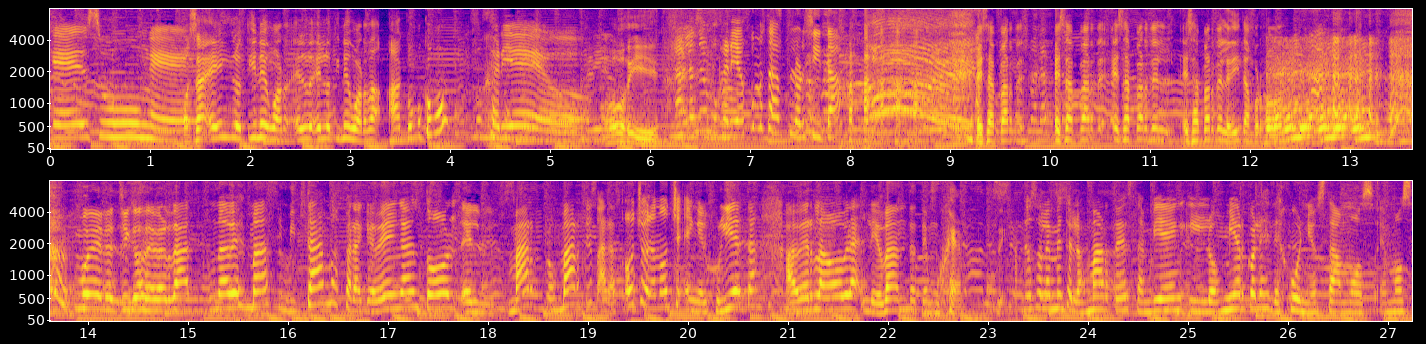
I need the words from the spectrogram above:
Que es un eh, O sea, él lo tiene guardado, él, él lo tiene guardado. Ah, ¿cómo, cómo? mujeriego. Uy, Hablando de mujerío, ¿cómo está Florcita? esa parte, esa parte, esa parte, esa parte le editan, por favor. Bueno, chicos, de verdad, una vez más, invitarlos para que vengan todo el mar, los martes a las 8 de la noche en el Julieta a ver la obra Levántate, mujer. No solamente los martes, también los miércoles de junio estamos, hemos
